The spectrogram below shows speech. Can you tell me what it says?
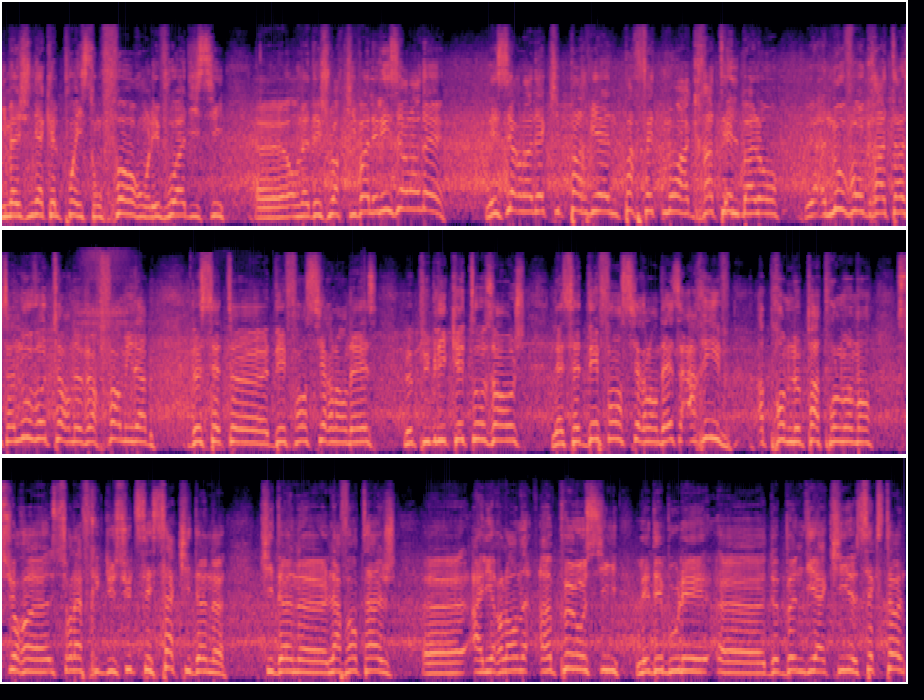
imaginez à quel point ils sont forts, on les voit d'ici. Euh, on a des joueurs qui volent et les Irlandais les Irlandais qui parviennent parfaitement à gratter le ballon. Un nouveau grattage, un nouveau turnover formidable de cette euh, défense irlandaise. Le public est aux anges. Cette défense irlandaise arrive à prendre le pas pour le moment sur, sur l'Afrique du Sud. C'est ça qui donne, qui donne l'avantage à l'Irlande. Un peu aussi les déboulés euh, de Bundy Aki, Sexton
